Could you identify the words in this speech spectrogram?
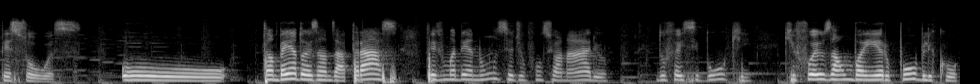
pessoas. O... Também há dois anos atrás, teve uma denúncia de um funcionário do Facebook que foi usar um banheiro público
